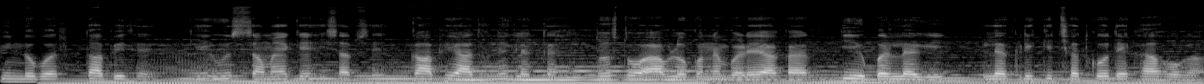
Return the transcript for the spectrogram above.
पिंडों पर स्थापित है कि उस समय के हिसाब से काफ़ी आधुनिक लगता है। दोस्तों, आप लोगों ने बड़े आकार के ऊपर लगी लकड़ी की छत को देखा होगा।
